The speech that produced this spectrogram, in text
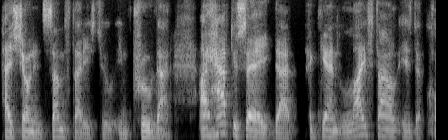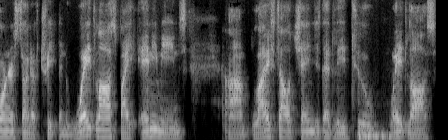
has shown in some studies to improve that. I have to say that, again, lifestyle is the cornerstone of treatment. Weight loss by any means um, lifestyle changes that lead to weight loss,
